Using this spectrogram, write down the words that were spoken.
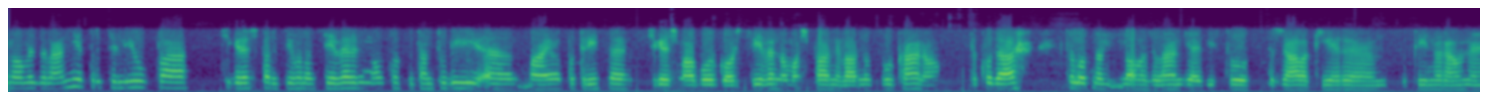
Nove Zelandije preselil, pa če greš pa recimo na sever, no, to se tam tudi imajo uh, potrese. Če greš malo bolj gor severno, imaš pa nevarnost vulkanov. Tako da celotna Nova Zelandija je v bistvu država, kjer um, so te naravne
